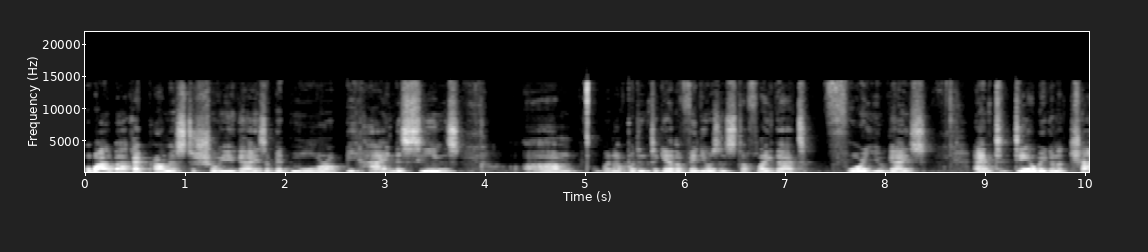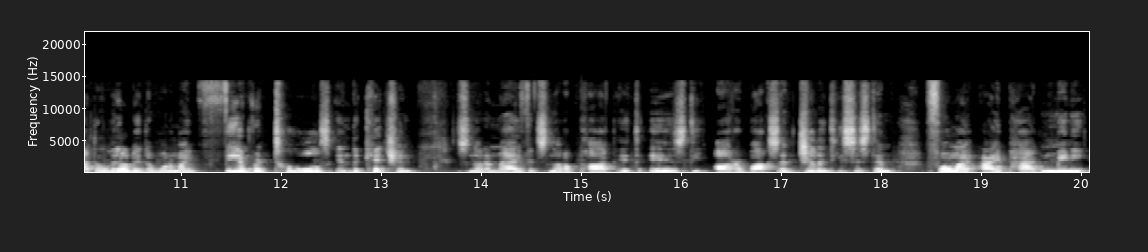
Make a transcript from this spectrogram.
A while back, I promised to show you guys a bit more behind the scenes um, when I'm putting together videos and stuff like that for you guys. And today we're going to chat a little bit of one of my favorite tools in the kitchen it's not a knife, it's not a pot, it is the OtterBox agility system for my iPad mini.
